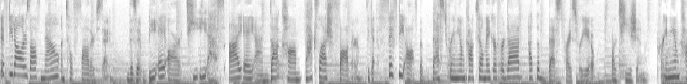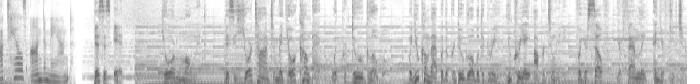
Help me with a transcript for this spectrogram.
$50 off now until Father's Day. Visit B-A-R-T-E-S-I-A-N dot com backslash father to get 50 off the best premium cocktail maker for dad at the best price for you. Bartesian. Premium cocktails on demand. This is it. Your moment. This is your time to make your comeback with Purdue Global. When you come back with a Purdue Global degree, you create opportunity for yourself, your family, and your future.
